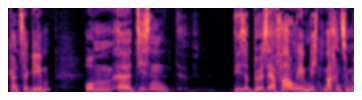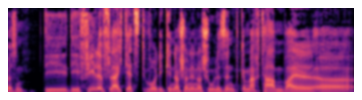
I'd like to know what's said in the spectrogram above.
kann es ja geben, um äh, diesen diese böse Erfahrung eben nicht machen zu müssen. Die, die viele vielleicht jetzt, wo die Kinder schon in der Schule sind, gemacht haben, weil äh,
